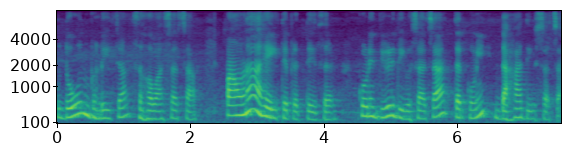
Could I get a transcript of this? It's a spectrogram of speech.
दोन घडीचा सहवासाचा. पाहुणा आहे इथे प्रत्येकजण. कोणी दीड दिवसाचा तर कोणी दहा दिवसाचा.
